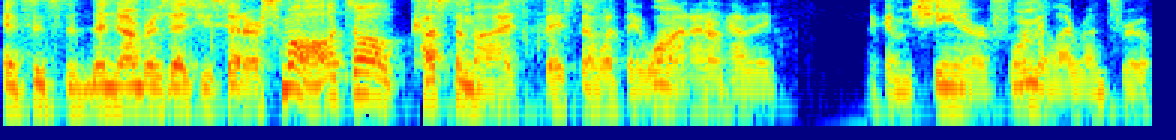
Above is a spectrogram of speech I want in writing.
And since the, numbers, as you said, are small, it's all customized based on what they want. I don't have a, like a machine or a formula I run through.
